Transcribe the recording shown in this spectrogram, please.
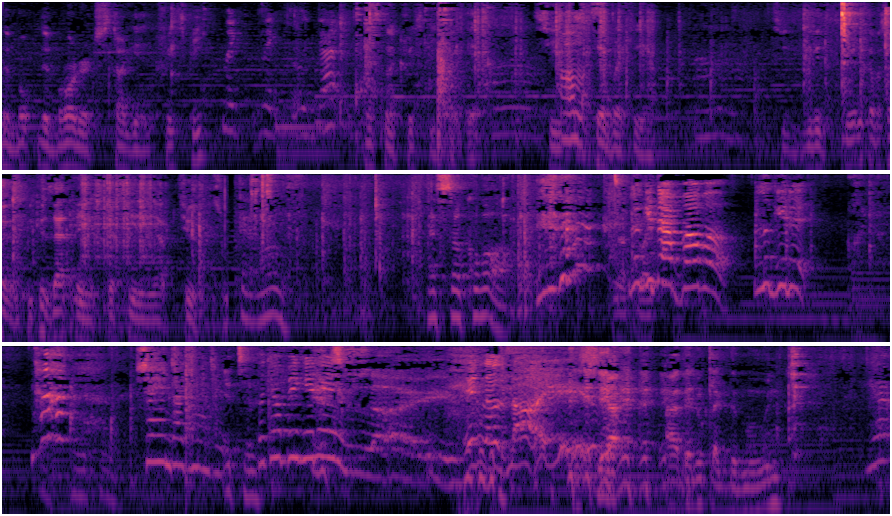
the, bo- the border to start getting crispy. Like like like that? That's not crispy quite yet. See, it's Almost. still breaking up. So give it give it a couple seconds because that thing is just heating up too. Look at move. That's so cool. Look quite- at that bubble. Look at it. Cheyenne documentary. It's a- Look how big it It's is. alive. It's alive. See that? Uh, they look like the moon. yeah.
